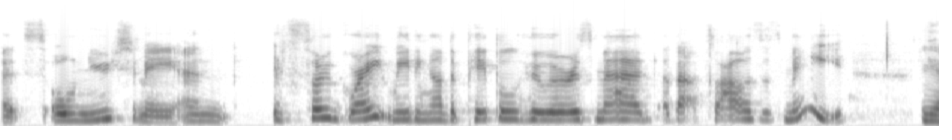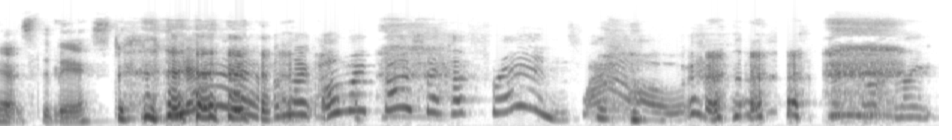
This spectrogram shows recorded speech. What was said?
It's all new to me, and it's so great meeting other people who are as mad about flowers as me. Yeah, it's the best. yeah, I'm like, oh my gosh, I have friends. Wow, I'm not like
